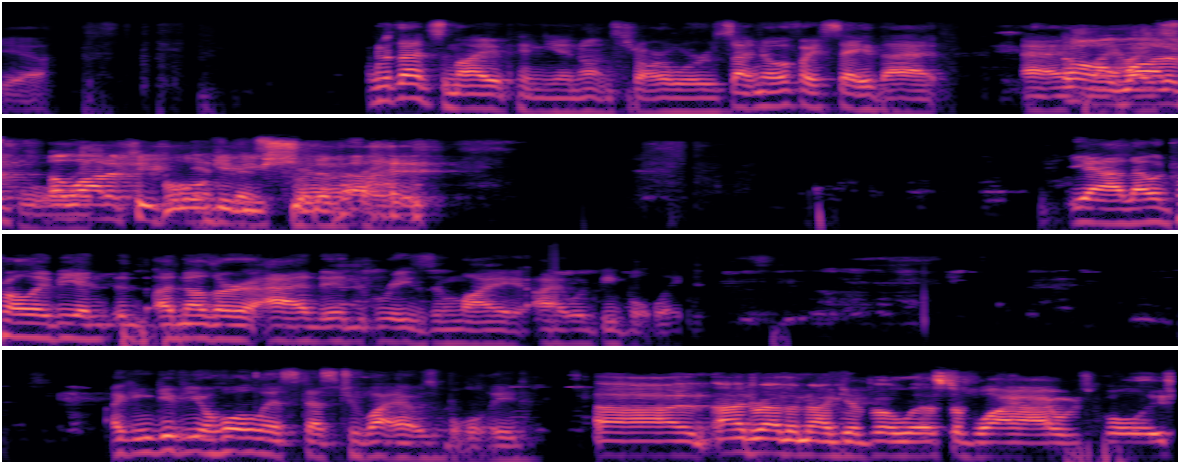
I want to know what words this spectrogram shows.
yeah. But that's my opinion on Star Wars. I know if I say that at Oh, a lot of a lot of people will give you shit about thing- it. Yeah, that would probably be an, another added reason why I would be bullied. I can give you a whole list as to why I was bullied. Uh, I'd rather not give a list of why I was bullied.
